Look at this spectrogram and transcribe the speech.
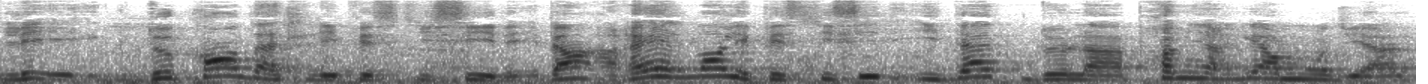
de quand datent les pesticides? Eh bien, réellement, les pesticides, ils datent de la Première Guerre mondiale.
